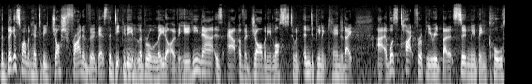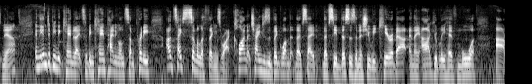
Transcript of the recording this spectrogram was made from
The biggest one would have to be Josh Frydenberg. That's the deputy mm. Liberal leader over here. He now is out of a job and he lost to an independent candidate uh, it was tight for a period, but it's certainly been cooled now. And the independent candidates have been campaigning on some pretty, I would say, similar things, right? Climate change is a big one that they've said, they've said this is an issue we care about, and they arguably have more uh,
